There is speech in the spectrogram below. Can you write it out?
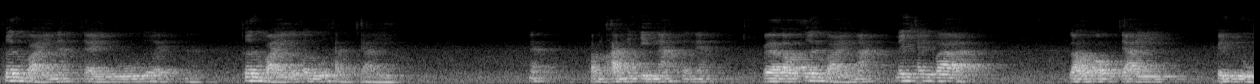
เคลื่อนไหวนะใจรู้ด้วยเคลื่อนไหวแล้วก็รู้ทันใจนี่ยสำคัญจริงๆนะตรงนี้เวลาเราเคลื่อนไหวนะไม่ใช่ว่า เราเอาใจไปอยู่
